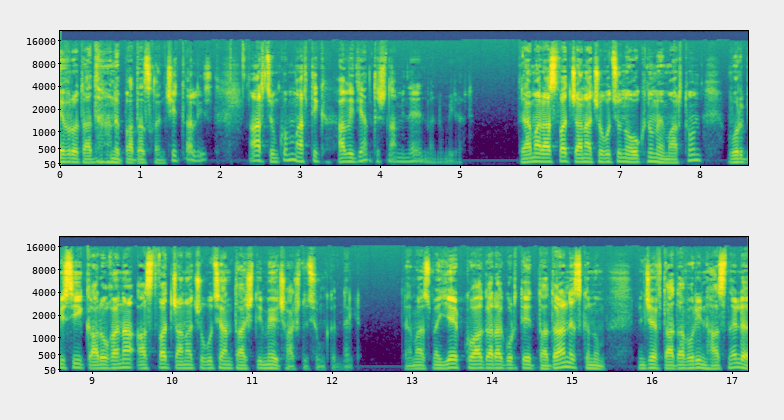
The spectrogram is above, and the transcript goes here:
Եվրոդադարանը պատասխան չի տալիս։ Արդյունքում մարդիկ Հավիտյան թշնամիներ են մնում իրար։ Դրա համար Աստված ճանաչողությունը օգնում է մարդուն, որբիսի կարողանա Աստված ճանաչողության դաշտի մեջ հաշտություն գտնել։ Դա ասում է, երբ քո ագարագորտի հետ դադարան ես գնում, մինչև դադավորին հասնելը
